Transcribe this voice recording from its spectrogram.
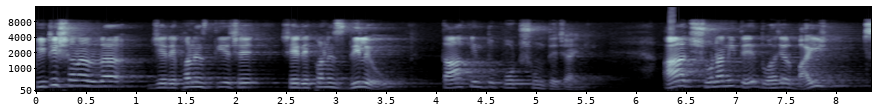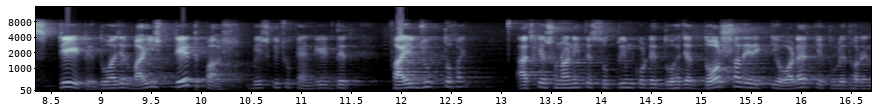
পিটিশনাররা যে রেফারেন্স দিয়েছে, সেই রেফারেন্স দিলেও তা কিন্তু কোর্ট শুনতে চায়নি। আজ শুনানিতে দু হাজার বাইশ স্টেট দু হাজার বাইশ স্টেট পাস বেশ কিছু ক্যান্ডিডেটদের ফাইল যুক্ত হয়। আজকের শুনানিতে সুপ্রিম কোর্টের দু হাজার দশ সালের একটি অর্ডারকে তুলে ধরেন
